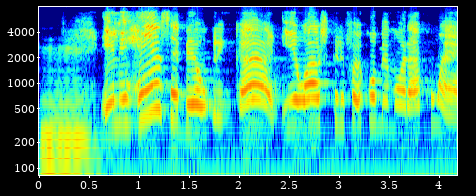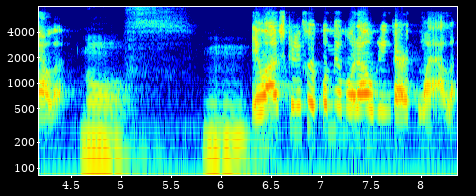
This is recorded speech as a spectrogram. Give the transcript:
Uhum. Ele recebeu o green card e eu acho que ele foi comemorar com ela. Nossa. Uhum. Eu acho que ele foi comemorar o green card com ela.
